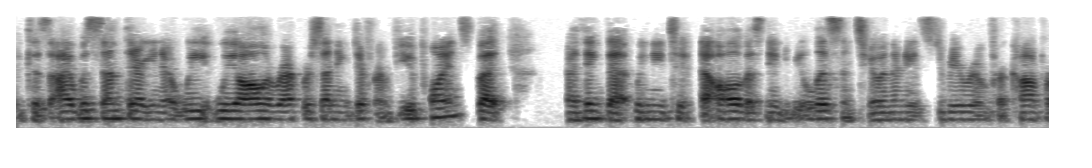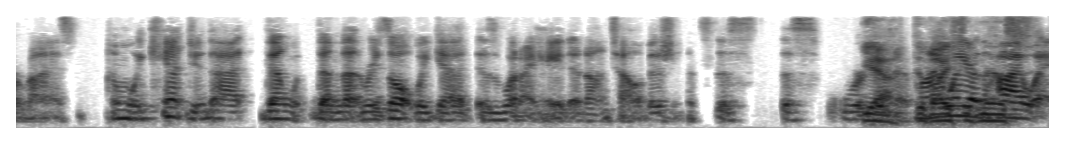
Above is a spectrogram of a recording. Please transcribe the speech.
because I was sent there, you know, we we all are representing different viewpoints, but I think that we need to, all of us need to be listened to, and there needs to be room for compromise. And when we can't do that, then then the result we get is what I hated on television. It's this this we're Yeah, doing it my way or the highway,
